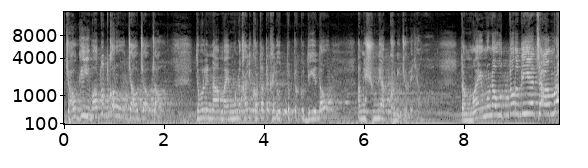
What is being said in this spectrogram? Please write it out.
যাও গিয়ে ইবাদত করো, যাও যাও যাও। তো বলে, না মাইমুনা, খালি কথাটা, খালি উত্তরটাকে দিয়ে দাও, আমি শুনে এক্ষুনি চলে যাব। তা মাইমুনা উত্তর দিয়েছে, আমরা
